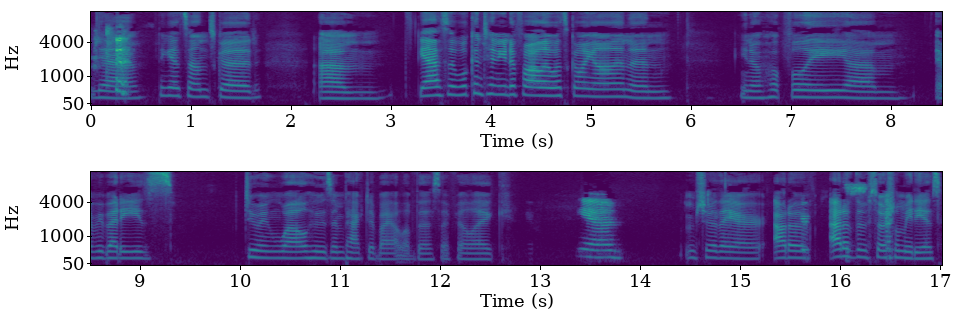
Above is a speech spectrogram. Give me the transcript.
yeah, I think it sounds good. Um, yeah, so we'll continue to follow what's going on, and you know, hopefully, um, everybody's doing well who's impacted by all of this. I feel like Yeah. I'm sure they are out of out of the social medias.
